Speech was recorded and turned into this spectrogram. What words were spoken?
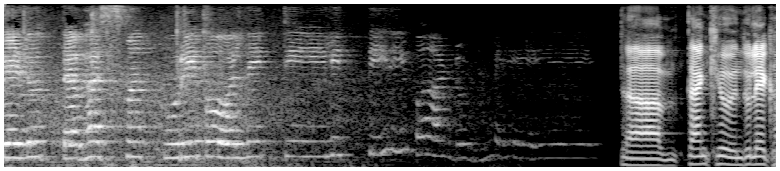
വെളുത്ത ഭസ്മക്കുറി പോൽ നെറ്റിയിലിത്തിരി പാണ്ടുണ്ടേ താങ്ക് യു ഇന്ദുലേഖ.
